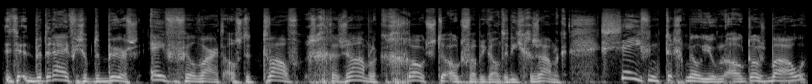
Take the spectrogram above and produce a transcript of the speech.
Het, het bedrijf is op de beurs evenveel waard als de 12 gezamenlijk grootste autofabrikanten die gezamenlijk 70 miljoen auto's bouwen.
